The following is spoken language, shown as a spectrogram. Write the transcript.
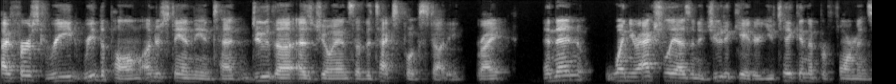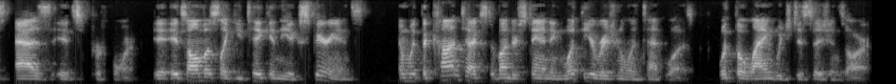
I first read read the poem, understand the intent, do the as JoAnn said the textbook study, right? And then when you're actually as an adjudicator, you take in the performance as it's performed. It's almost like you take in the experience and with the context of understanding what the original intent was, what the language decisions are,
